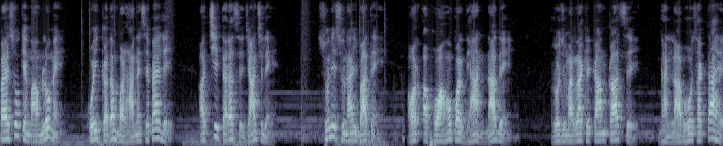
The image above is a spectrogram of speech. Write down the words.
पैसों के मामलों में कोई कदम बढ़ाने से पहले अच्छी तरह से जाँच लें। सुनी सुनाई बातें और अफवाहों पर ध्यान ना दें। रोज़मर्रा के कामकाज से धन लाभ हो सकता है।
